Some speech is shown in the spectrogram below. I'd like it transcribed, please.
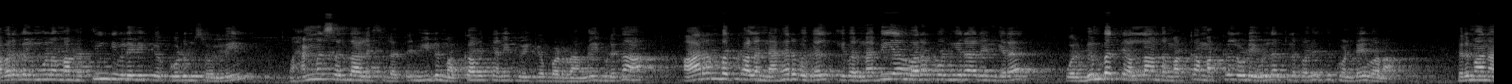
அவர்கள் மூலமாக தீங்கு விளைவிக்க கூடும் சொல்லி முகமது சல்லா அலிஸ்லத்தை மீண்டும் மக்காவுக்கு அனுப்பி வைக்கப்படுறாங்க. இப்படிதான் ஆரம்ப கால நகர்வுகள் இவர் நபியா வரப்போகிறார் என்கிற ஒரு பிம்பத்தை அல்லாஹ் அந்த மக்கா மக்களுடைய உள்ளத்தில் பதித்து கொண்டே வரான். பெருமானா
